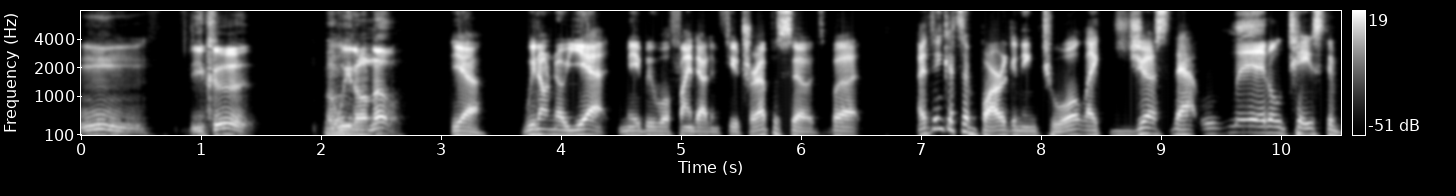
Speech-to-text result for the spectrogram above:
mm, you could, but we don't know. Yeah, we don't know yet. Maybe we'll find out in future episodes, but I think it's a bargaining tool. Like just that little taste of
